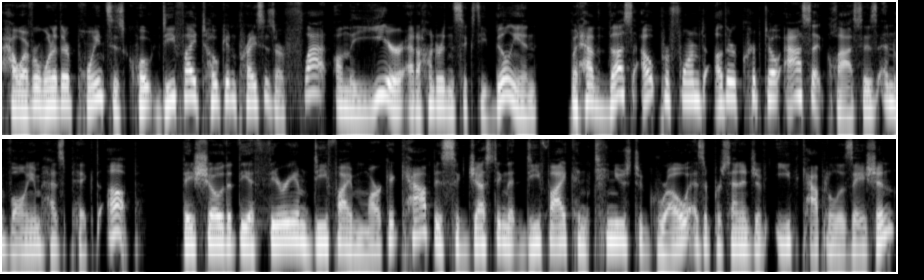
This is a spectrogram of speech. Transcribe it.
However, one of their points is quote DeFi token prices are flat on the year at 160 billion, but have thus outperformed other crypto asset classes and volume has picked up. They show that the Ethereum DeFi market cap is suggesting that DeFi continues to grow as a percentage of ETH capitalization.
